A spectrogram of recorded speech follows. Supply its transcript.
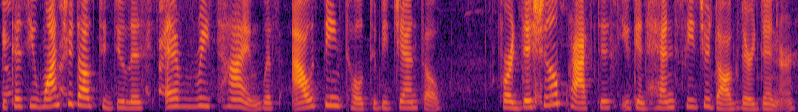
because you want your dog to do this every time without being told to be gentle. For additional practice, you can hand feed your dog their dinner.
